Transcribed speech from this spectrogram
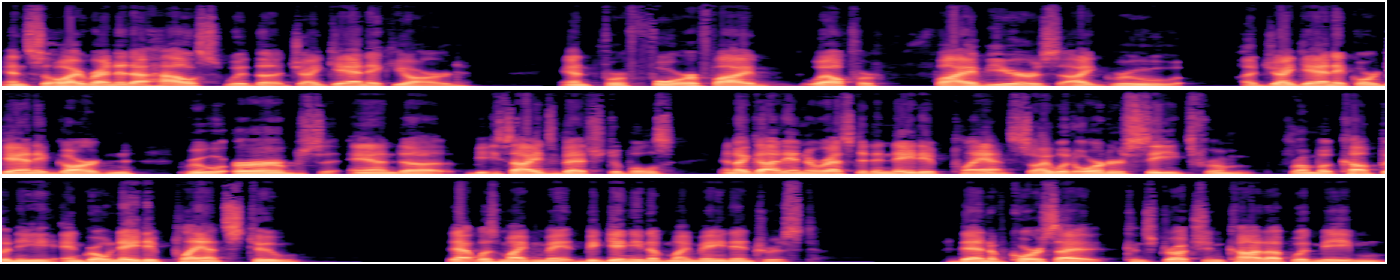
And so I rented a house with a gigantic yard. And for four or five, well, for five years, I grew a gigantic organic garden, grew herbs and uh, besides vegetables. And I got interested in native plants. So I would order seeds from, from a company and grow native plants too. That was my main, beginning of my main interest. Then, of course, I construction caught up with me.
